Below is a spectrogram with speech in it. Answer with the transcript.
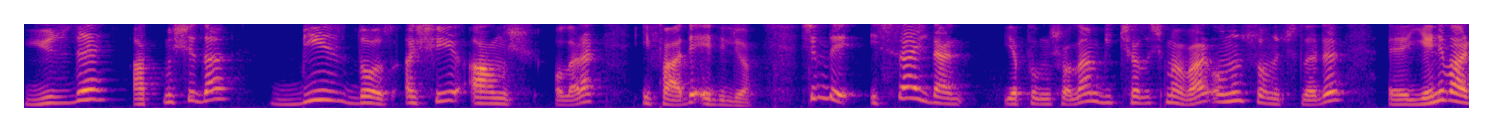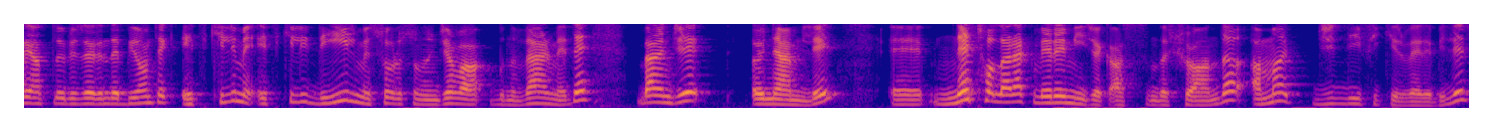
%60'ı da bir doz aşıyı almış olarak ifade ediliyor. Şimdi İsrail'den yapılmış olan bir çalışma var. Onun sonuçları e, yeni varyantlar üzerinde BioNTech etkili mi etkili değil mi sorusunun cevabını vermede bence önemli. E, net olarak veremeyecek aslında şu anda ama ciddi fikir verebilir.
